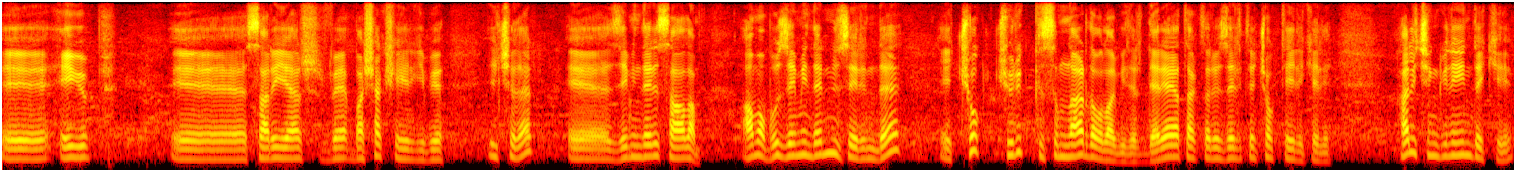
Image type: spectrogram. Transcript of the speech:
e, Eyüp, e, Sarıyer ve Başakşehir gibi ilçeler e, zeminleri sağlam. Ama bu zeminlerin üzerinde e, çok çürük kısımlar da olabilir. Dere yatakları özellikle çok tehlikeli. Haliç'in güneyindeki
